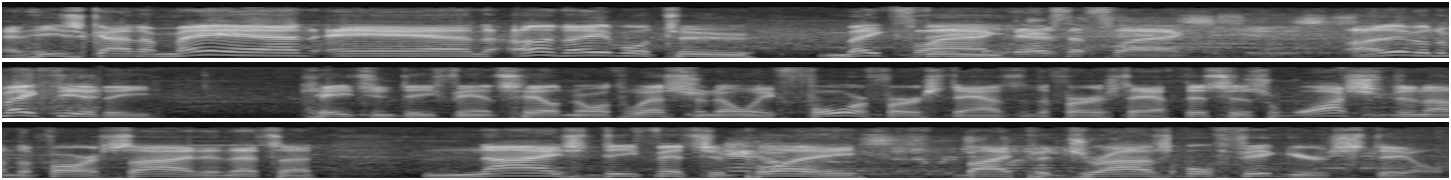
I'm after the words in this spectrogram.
and he's got a man and unable to make Flag. the There's the flag. unable to make the, the Cajun defense held Northwestern only four first downs in the first half. This is Washington on the far side, and that's a nice defensive play by Pedraza. Figures still.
